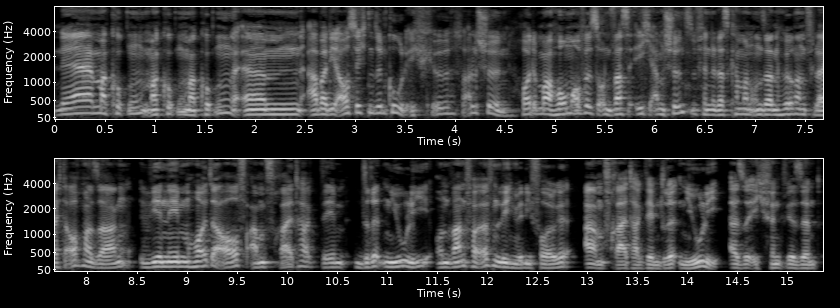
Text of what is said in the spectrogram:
Ja, mal gucken, mal gucken, mal gucken. Ähm, aber die Aussichten sind gut. Ich, äh, ist alles schön. Heute mal Homeoffice und was ich am schönsten finde, das kann man unseren Hörern vielleicht auch mal sagen. Wir nehmen heute auf am Freitag, dem 3. Juli. Und wann veröffentlichen wir die Folge? Am Freitag, dem 3. Juli. Also ich finde, wir sind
